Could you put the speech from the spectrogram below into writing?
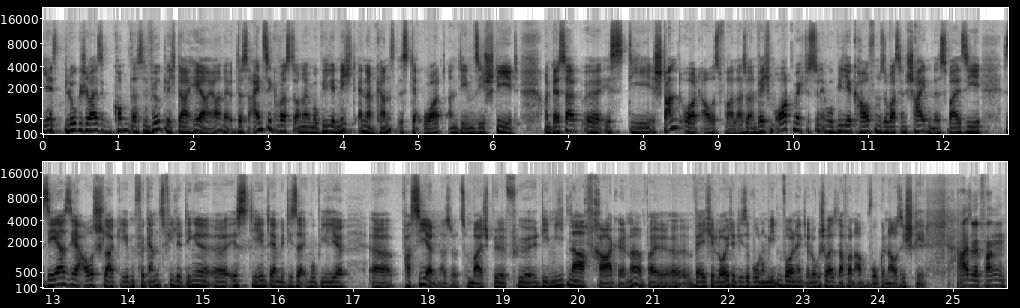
Jetzt, logischerweise kommt das wirklich daher. Ja? Das Einzige, was du an einer Immobilie nicht ändern kannst, ist der Ort, an dem sie steht. Und deshalb äh, ist die Standortauswahl, also an welchem Ort möchtest du eine Immobilie kaufen, sowas Entscheidendes, weil sie sehr, sehr ausschlaggebend für ganz viele Dinge äh, ist, die hinterher mit dieser Immobilie äh, passieren. Also zum Beispiel für die Mietnachfrage, ne? weil äh, welche Leute diese Wohnung mieten wollen, hängt ja logischerweise davon ab, wo genau sie steht. Also wir fangen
